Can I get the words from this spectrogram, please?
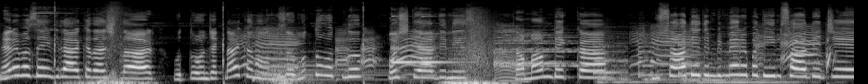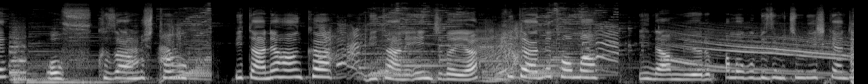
Merhaba sevgili arkadaşlar. Mutlu Oyuncaklar kanalımıza mutlu mutlu hoş geldiniz. Tamam Bekka. Müsaade edin bir merhaba diyeyim sadece. Of kızarmış tavuk. Bir tane Hanka, bir tane Angela'ya, bir tane Tom'a. İnanmıyorum ama bu bizim için bir işkence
